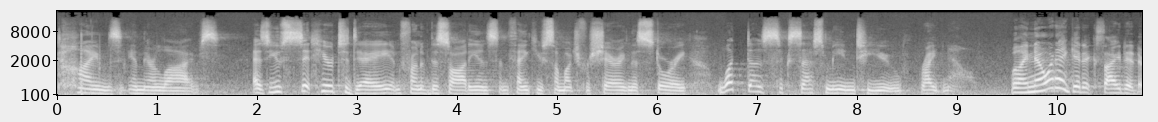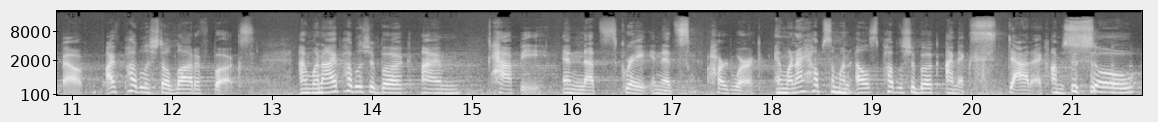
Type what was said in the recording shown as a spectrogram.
times in their lives. As you sit here today in front of this audience, and thank you so much for sharing this story, what does success mean to you right now? Well, I know what I get excited about. I've published a lot of books. And when I publish a book, I'm happy, and that's great, and it's hard work. And when I help someone else publish a book, I'm ecstatic. I'm so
